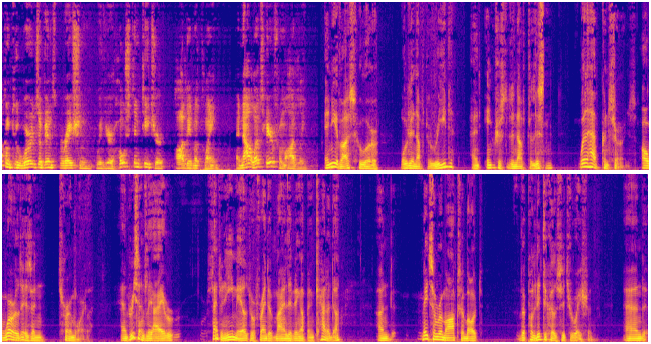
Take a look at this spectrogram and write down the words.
Welcome to Words of Inspiration with your host and teacher, Audley McLean. And now let's hear from Audley. Any of us who are old enough to read and interested enough to listen will have concerns. Our world is in turmoil. And recently I sent an email to a friend of mine living up in Canada and made some remarks about the political situation. And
